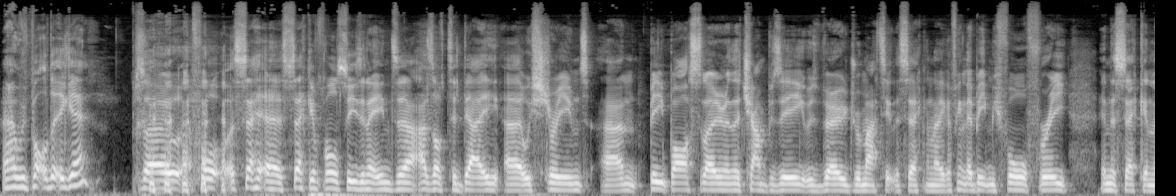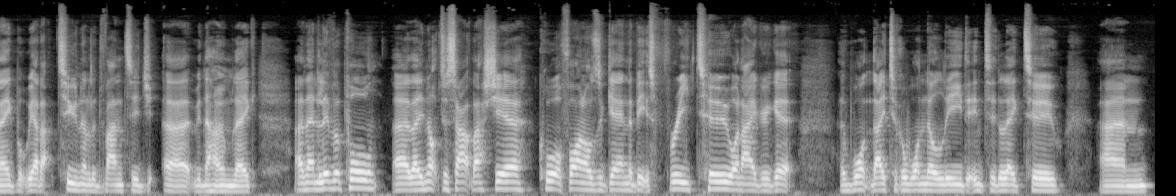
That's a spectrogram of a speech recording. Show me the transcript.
Uh, we've bottled it again. So, for se- uh, second full season at Inter, as of today, uh, we streamed, um, beat Barcelona in the Champions League. It was very dramatic the second leg. I think they beat me 4 3 in the second leg, but we had that 2 0 advantage uh, in the home leg. And then Liverpool, uh, they knocked us out last year. Quarterfinals again, they beat us 3 2 on aggregate. And one, they took a 1 0 lead into the leg two. Um,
